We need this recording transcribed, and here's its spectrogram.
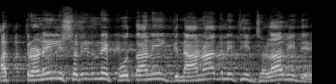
આ ત્રણેય શરીરને પોતાની જ્ઞાનાગ્નિથી જળાવી દે.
